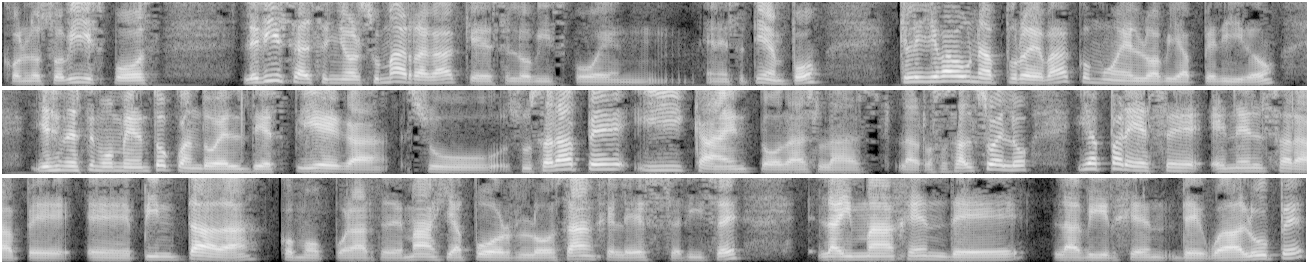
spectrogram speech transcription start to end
con los obispos, le dice al señor Zumárraga, que es el obispo en, en este tiempo, que le llevaba una prueba como él lo había pedido, y es en este momento cuando él despliega su, su zarape y caen todas las, las, rosas al suelo y aparece en el zarape eh, pintada, como por arte de magia, por los ángeles, se dice, la imagen de la Virgen de Guadalupe,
